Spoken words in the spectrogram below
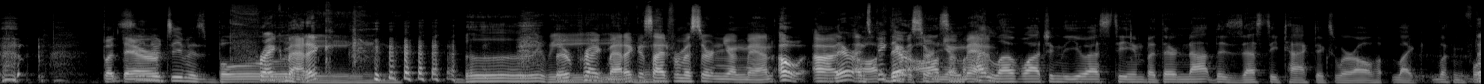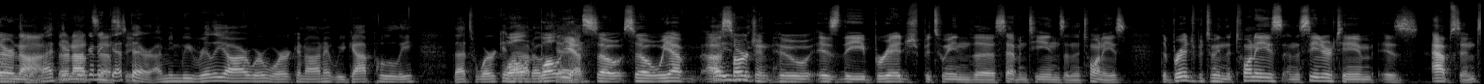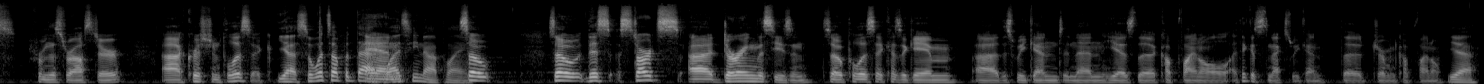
But they're Senior team is boring. pragmatic. they're pragmatic. Aside from a certain young man. Oh, uh, They're and speaking they're of a certain awesome. young man, I love watching the U.S. team, but they're not the zesty tactics we're all like looking for. They're to. not. And I think They're not we're gonna zesty. get there. I mean, we really are. We're working on it. We got Pooley. That's working well, out okay. well, yes. So, so we have Oh, uh, he's- Sargent, who is the bridge between the 17s and the 20s. The bridge between the 20s and the senior team is absent from this roster. Uh, Christian Pulisic. Yeah. So what's up with that? And Why is he not playing? So, so this starts uh, during the season. So Pulisic has a game uh, this weekend, and then he has the cup final. I think it's the next weekend, the German Cup final. yeah.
